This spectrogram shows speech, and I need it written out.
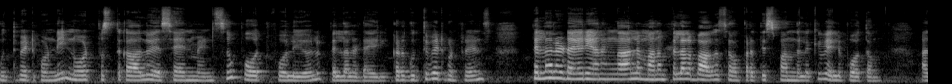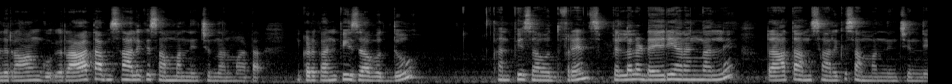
గుర్తుపెట్టుకోండి నోట్ పుస్తకాలు అసైన్మెంట్స్ పోర్ట్ఫోలియోలు పిల్లల డైరీ. ఇక్కడ గుర్తుపెట్టుకోండి ఫ్రెండ్స్ పిల్లల డైరీ అనగానే మనం పిల్లల భాగస్వామ్య ప్రతిస్పందనలకి వెళ్ళిపోతాం. అది రాంగ్ రాత అంశాలకి సంబంధించిందనమాట. ఇక్కడ కన్ఫ్యూజ్ అవ్వద్దు. కన్ఫ్యూజ్ అవ్వద్దు ఫ్రెండ్స్. పిల్లల డైరీ అనగానే రాత అంశాలకి సంబంధించింది.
